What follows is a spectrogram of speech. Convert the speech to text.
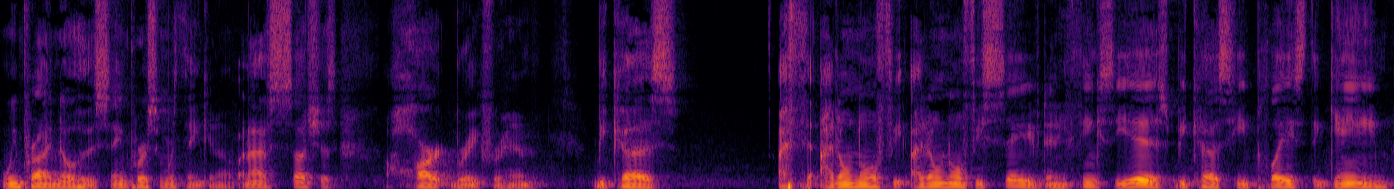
We probably know who the same person we're thinking of, and I have such a, a heartbreak for him because I th- I don't know if he I don't know if he's saved, and he thinks he is because he plays the game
